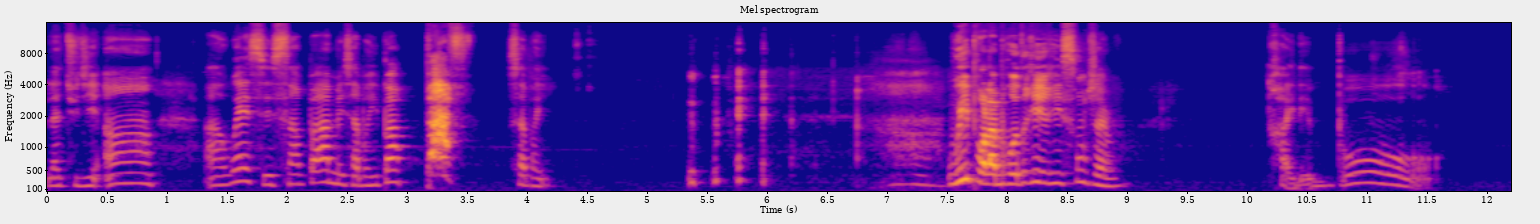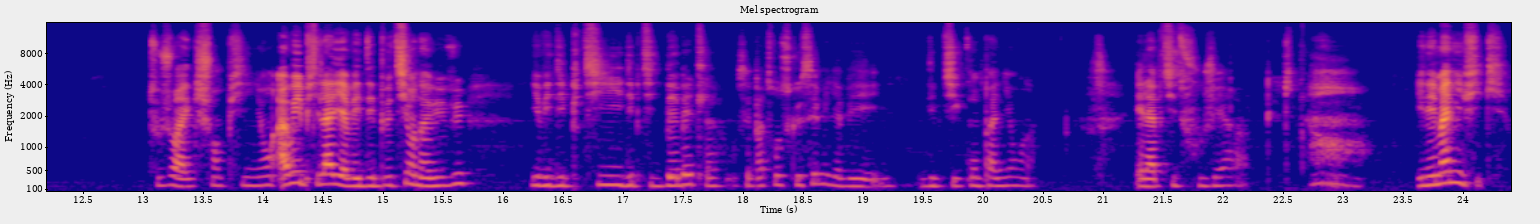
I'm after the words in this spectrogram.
Là, tu dis, ah, ah ouais, c'est sympa, mais ça brille pas. Paf Ça brille. oui, pour la broderie hérisson, j'avoue. Ah, il est beau. Toujours avec champignons. Ah oui, puis là, il y avait des petits, on avait vu, il y avait des petits, des petites bébêtes là. On sait pas trop ce que c'est, mais il y avait des petits compagnons là. Et la petite fougère là. Oh, il est magnifique.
